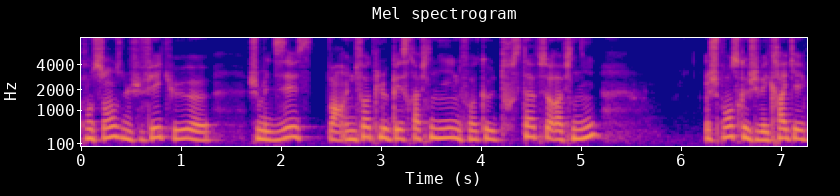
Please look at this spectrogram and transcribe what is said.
consciente du fait que je me disais, une fois que le P sera fini, une fois que tout staff sera fini, je pense que je vais craquer.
